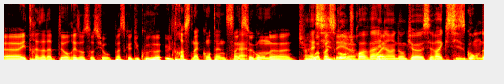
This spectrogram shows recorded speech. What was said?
euh, et très adaptée aux réseaux sociaux, parce que du coup, euh, ultra snack content, 5 secondes, euh, tu vois 6 passer. secondes, je crois, Vine. Hein. donc c'est vrai que 6 secondes,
